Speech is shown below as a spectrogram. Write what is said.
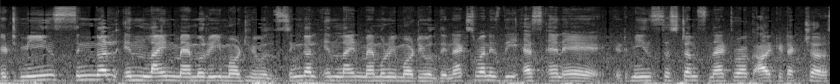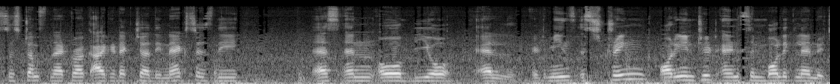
it means single inline memory module. Single inline memory module. The next one is the SNA it means systems network architecture. Systems network architecture. The next is the SNOBOL it means string oriented and symbolic language.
